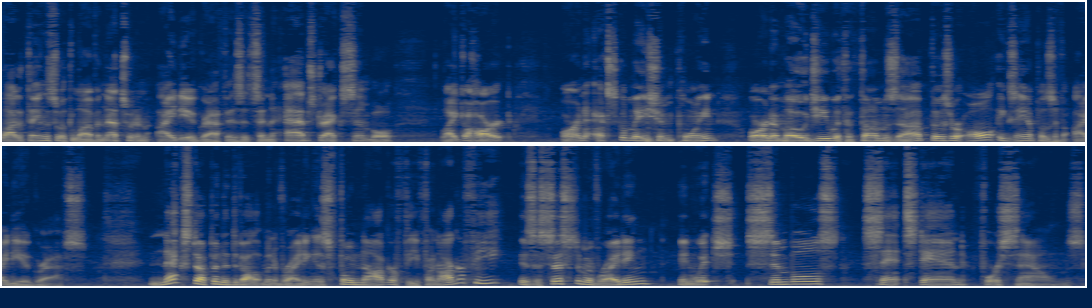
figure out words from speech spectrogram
lot of things with love. And that's what an ideograph is. It's an abstract symbol like a heart or an exclamation point or an emoji with a thumbs up. Those are all examples of ideographs. Next up in the development of writing is phonography. Phonography is a system of writing in which symbols stand for sounds.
